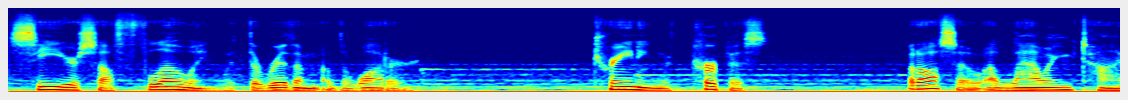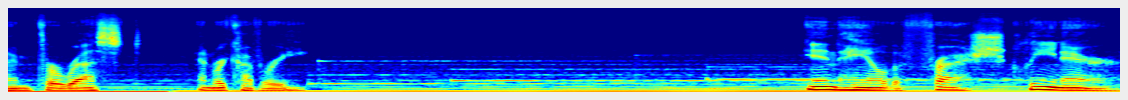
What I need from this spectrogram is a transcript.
See yourself flowing with the rhythm of the water, training with purpose, but also allowing time for rest and recovery. Inhale the fresh, clean air.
